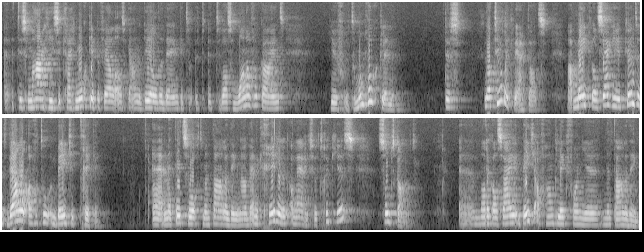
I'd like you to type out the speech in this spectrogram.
het is magisch. Ik krijg nog kippenvel als ik aan de beelden denk. Het, het, het was one of a kind. Je voelt hem omhoog klimmen. Dus natuurlijk werkt dat. Waarmee ik wil zeggen, je kunt het wel af en toe een beetje trikken. Uh, met dit soort mentale dingen. Nou ben ik redelijk allergisch voor trucjes. Soms kan het. Uh, wat ik al zei, een beetje afhankelijk van je mentale ding.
